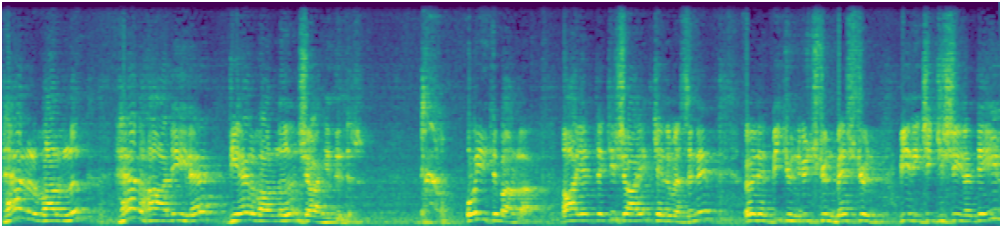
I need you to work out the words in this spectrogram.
Her varlık her haliyle diğer varlığın şahididir. o itibarla ayetteki şahit kelimesini öyle bir gün, üç gün, beş gün bir iki kişiyle değil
